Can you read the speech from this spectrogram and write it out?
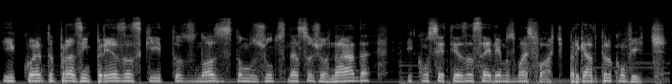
e quanto para as empresas que todos nós estamos juntos nessa jornada e com certeza sairemos mais forte. Obrigado pelo convite.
